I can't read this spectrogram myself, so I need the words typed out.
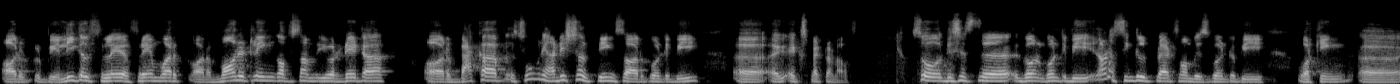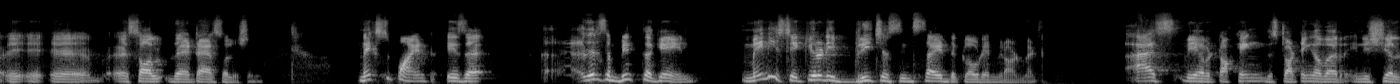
or it could be a legal framework or a monitoring of some of your data or backup. So many additional things are going to be uh, expected of. So this is going, going to be not a single platform is going to be working uh, solve the entire solution. Next point is a uh, there is a myth again many security breaches inside the cloud environment. As we were talking, the starting our initial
